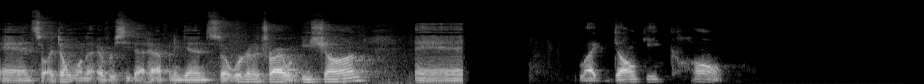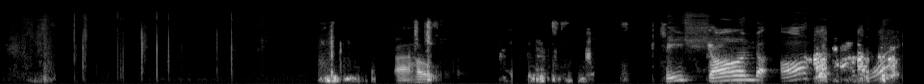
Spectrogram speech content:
and so I don't want to ever see that happen again. So we're going to try with B. Shone and like Donkey Kong. I hope. B. Shone the author. What?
